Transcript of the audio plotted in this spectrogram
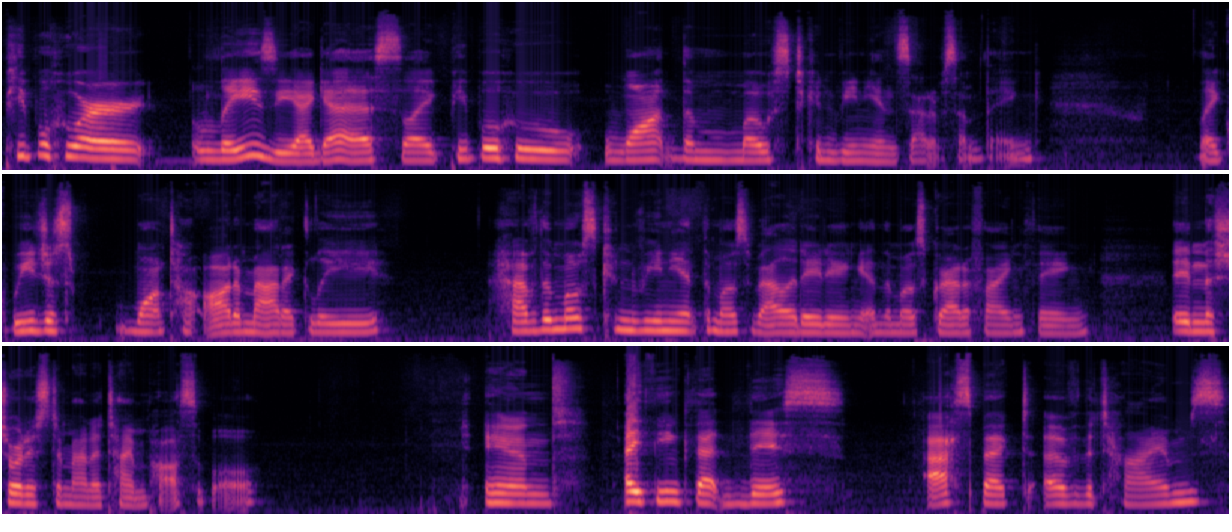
people who are lazy, I guess, like people who want the most convenience out of something. Like we just want to automatically have the most convenient, the most validating, and the most gratifying thing in the shortest amount of time possible. And I think that this aspect of the times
